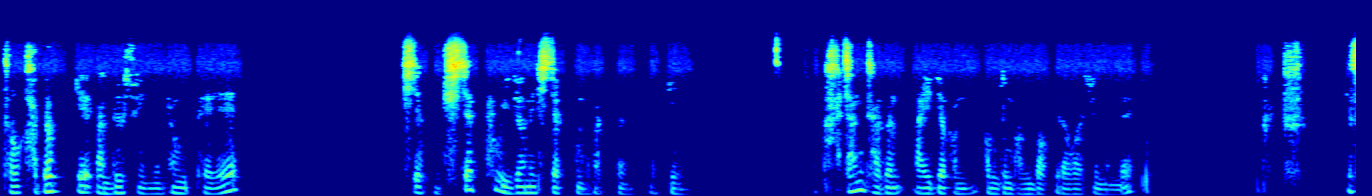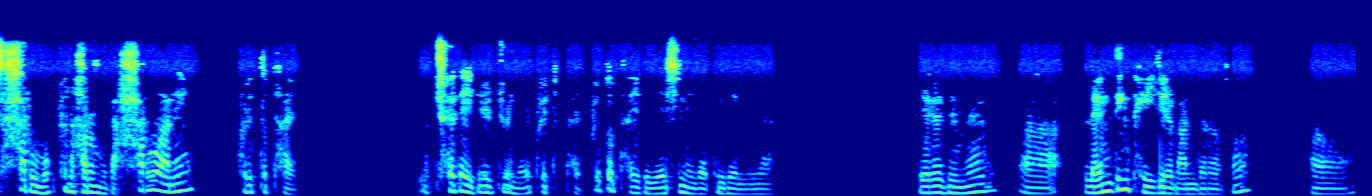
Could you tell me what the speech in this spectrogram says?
더 가볍게 만들 수 있는 형태의 시제품, 시제품 이전의 시제품 같은 느낌. 가장 작은 아이디어 검증 방법이라고 할 수 있는데, 그래서 하루, 목표는 하루입니다. 하루 안에 프리토타입. 최대 일주일 내에 프리토타입. 프리토타입의 예시는 어떻게 되느냐. 예를 들면, 아, 랜딩 페이지를 만들어서, 어,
